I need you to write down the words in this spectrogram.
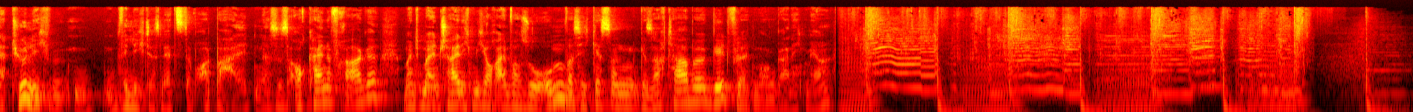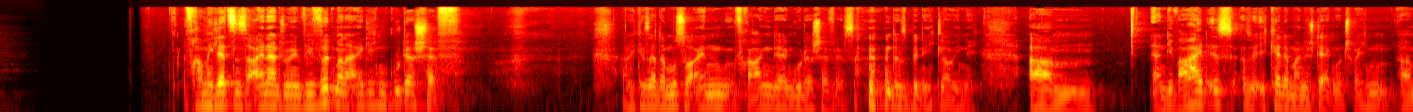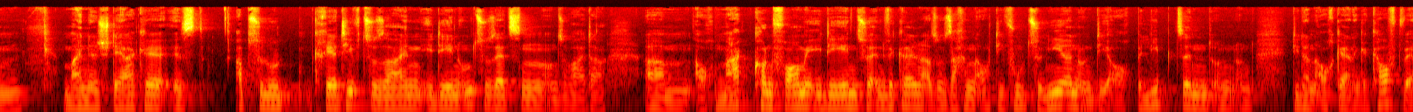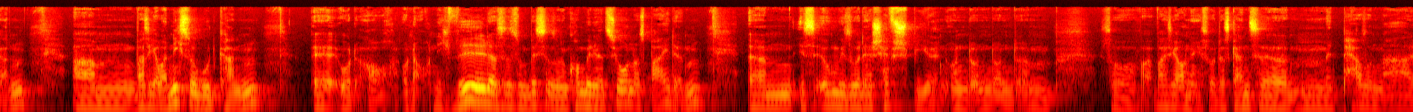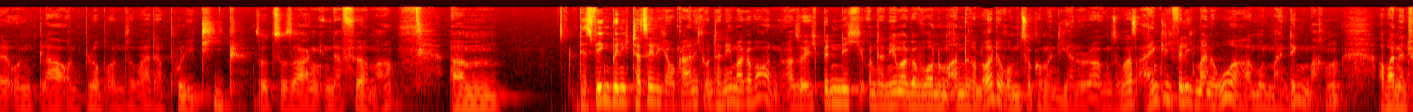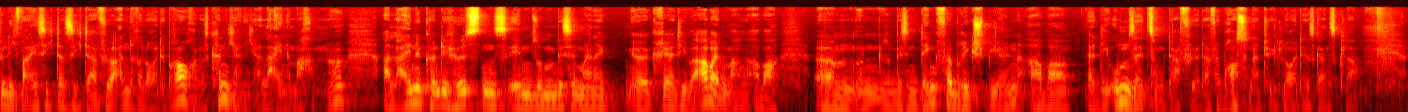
Natürlich will ich das letzte Wort behalten, das ist auch keine Frage. Manchmal entscheide ich mich auch einfach so um, was ich gestern gesagt habe, gilt vielleicht morgen gar nicht mehr. Frag mich letztens einer, Julian, wie wird man eigentlich ein guter Chef? Habe ich gesagt, da musst du einen fragen, der ein guter Chef ist. Das bin ich, glaube ich, nicht. Ähm, die Wahrheit ist, also ich kenne meine Stärken und Schwächen. Ähm, meine Stärke ist absolut kreativ zu sein, Ideen umzusetzen und so weiter. Ähm, auch marktkonforme Ideen zu entwickeln, also Sachen auch, die funktionieren und die auch beliebt sind und, und die dann auch gerne gekauft werden. Ähm, was ich aber nicht so gut kann äh, oder, auch, oder auch nicht will, das ist so ein bisschen so eine Kombination aus beidem, ähm, ist irgendwie so der Chef spielen und, und, und ähm, so, weiß ich auch nicht, so das Ganze hm, mit Personal und bla und blub und so weiter, Politik sozusagen in der Firma. Ähm, Deswegen bin ich tatsächlich auch gar nicht Unternehmer geworden. Also ich bin nicht Unternehmer geworden, um andere Leute rumzukommandieren oder irgend sowas. Eigentlich will ich meine Ruhe haben und mein Ding machen. Aber natürlich weiß ich, dass ich dafür andere Leute brauche. Das kann ich ja nicht alleine machen. Ne? Alleine könnte ich höchstens eben so ein bisschen meine äh, kreative Arbeit machen. Aber ähm, und so ein bisschen Denkfabrik spielen, aber äh, die Umsetzung dafür, dafür brauchst du natürlich Leute, ist ganz klar.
